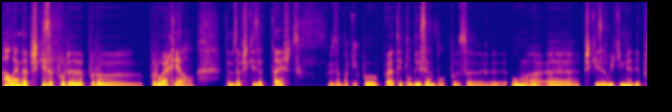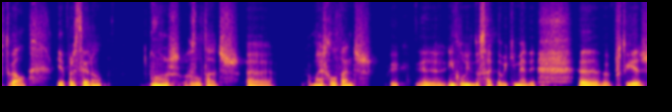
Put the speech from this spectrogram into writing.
além da pesquisa por, por, por URL, temos a pesquisa de texto, por exemplo, aqui a título de exemplo pus uh, uma, a pesquisa Wikimedia Portugal e apareceram os resultados uh, mais relevantes, uh, incluindo o site da Wikimedia português,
